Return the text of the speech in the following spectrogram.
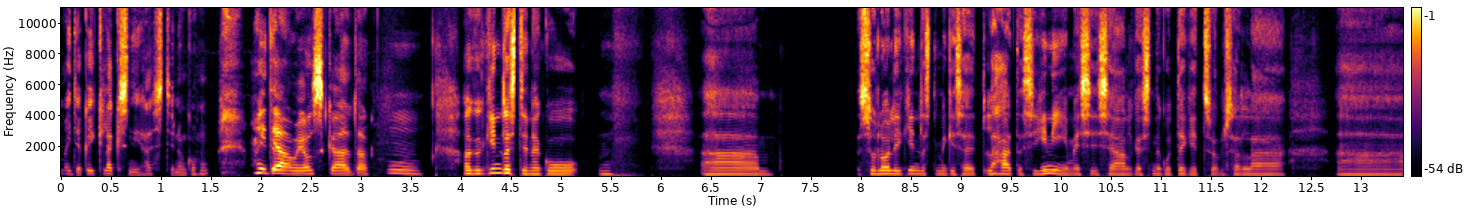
ma ei tea, kõik läks nii hästi nagu, ma ei tea, ma ei oska öelda. mm.. aga kindlasti nagu ähm, sul oli kindlasti mingisuguseid lähedasi inimesi seal, kes nagu tegid sul selle äh,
